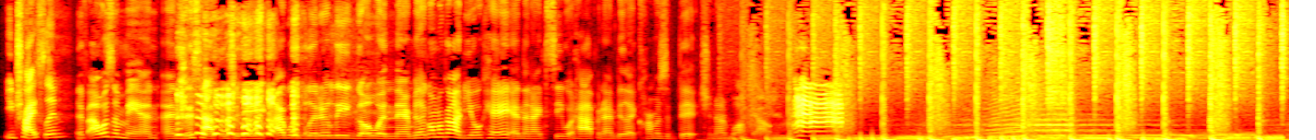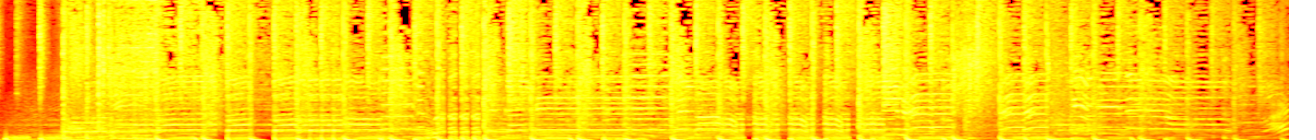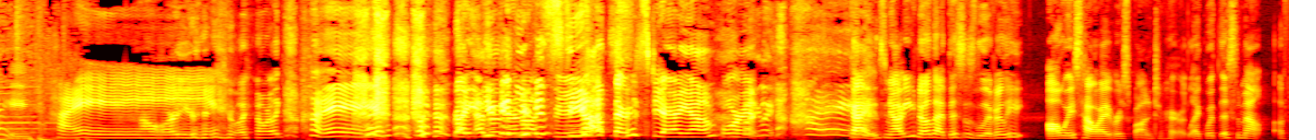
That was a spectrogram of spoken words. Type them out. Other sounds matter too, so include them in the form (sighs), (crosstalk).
You trifling? If I was a man and this happened to me, I would literally go in there and be like, "Oh my god, you okay?" And then I'd see what happened. I'd be like, "Karma's a bitch," and I'd walk out. Hi. (laughs) you? like, we're like, "Hey," (laughs) (laughs) right. Like, you can, you can see how thirsty I am for it. Like, "Hi." Guys, now you know that this is literally always how I respond to her. Like with this amount of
